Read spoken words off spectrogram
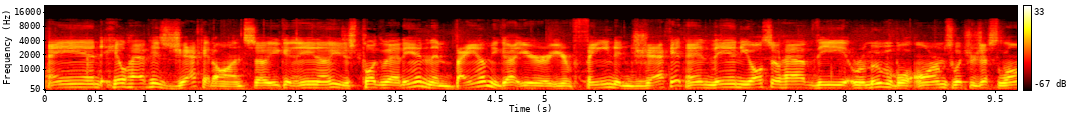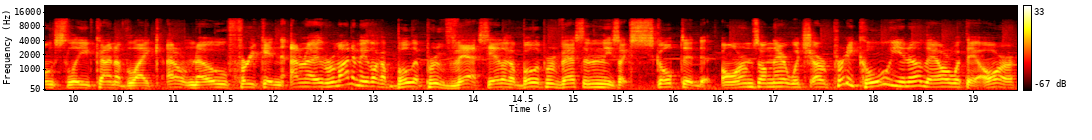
and he'll have his jacket on. So you can, you know, you just plug that in, and then bam, you got your, your Fiend and jacket, and then you also have the removable arms, which are just long sleeve, kind of like, I don't know, freaking, I don't know, it reminded me of like a bulletproof vest. Yeah, like a bulletproof vest, and then these like sculpted arms on there, which are pretty cool, you know, they are what they are,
